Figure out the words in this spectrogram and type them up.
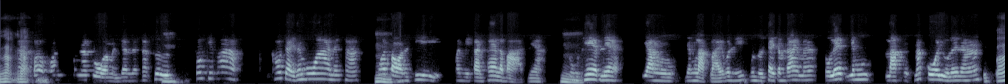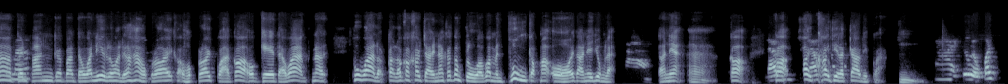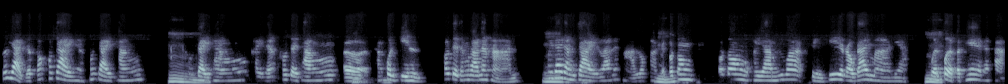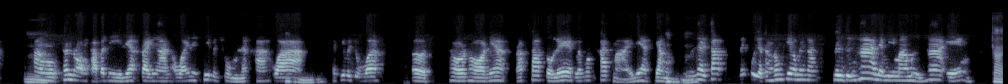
หนักหนันะกก็ก็ก็น่ากลัวเหมือนกันนะคะ คืออมก็คิดว่าเข้าใจท่านผู้ว่านะคะอืมว่าตอนที่มันมีการแพร่ระบาดเนี่ยอืมกรุงเทพเนี่ยยังยังหลากหลายวันนี้คุณสุชัยจำได้ไหมตัวเลขยังหลักน่ากลัวอยู่เลยนะอ่าใช่ไหมเป็นพันก็พันแต่วันนี้ลงมาเหลือห้าหกร้อยก็หกร้อยกว่าก็โอเค แต่ว่าน่า ผู้ว่าเราก็เราก็เข้าใจนะเขาต้องกลัวว่ามันพุ่งกลับมาโอ้ยตอนนี้ยุ่งแหละ ตอนเนี้ย อ่า ก็แล้วก็ค่อยแล้วค่อยทีละก้าวดีกว่า อืมใช่คือเราก็ก็อยากจะต้องเข้าใจไงเข้าใจทั้งอืมเข้าใจทั้งใครนะเข้าใจทั้ง เอ่อทั้งคนกิน เข้าใจทั้งร้านอาหาร ไม่ได้ดังใจร้านอาหารหรอกค่ะอืมแต่ก็ต้องก็ต้องพยายามที่ว่าสิ่งที่เราได้มาเนี่ย เหมือนเปิดประเทศนะคะอืม ทางท่านรองสถาปนีเนี่ยรายงานเอาไว้ในที่ประชุมนะคะ ว่าอืมในที่ประชุมว่า เอ่อทรทเนี่ย รับทราบตัวเลขแล้วก็คาดหมายเนี่ยอย่างอืมคุณชัยทราบได้คุยกับทางท่องเที่ยวไหมคะหนึ่งถึงห้าเนี่ยมีมาหมื่นห้าเอง ใช่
